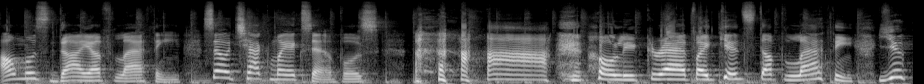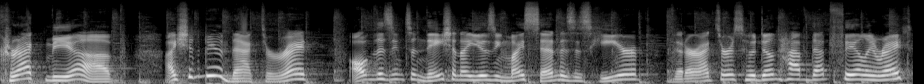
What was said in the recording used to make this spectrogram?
almost die of laughing. So check my examples. Holy crap, I can't stop laughing. You crack me up. I should be an actor, right? All this intonation I use in my sentences here, there are actors who don't have that feeling, right?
